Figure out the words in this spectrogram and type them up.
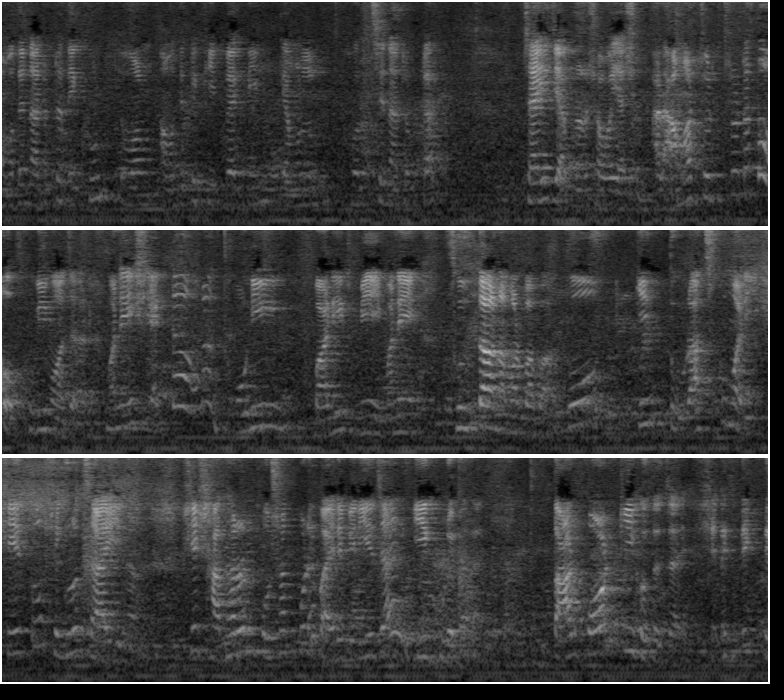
আমাদের নাটকটা দেখুন এবং আমাদেরকে ফিডব্যাক দিন, কেমন হচ্ছে নাটকটা। চাই যে আপনারা সবাই আসুন। আর আমার চরিত্রটা তো খুবই মজার। মানে সে একটা না ধনী বাড়ির মেয়ে মানে সুলতান আমার বাবা। তো কিন্তু রাজকুমারী, সে তো সেগুলো চাই না। সে সাধারণ পোশাক পরে বাইরে বেরিয়ে যায়, গিয়ে ঘুরে বেড়ায়। তারপর কি হতে চায়, সেটা দেখতে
